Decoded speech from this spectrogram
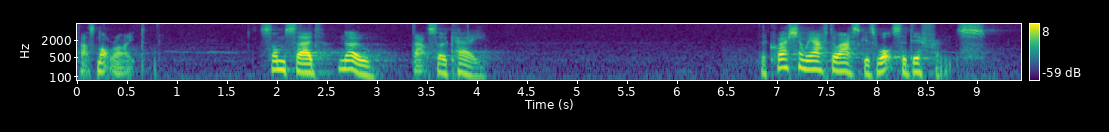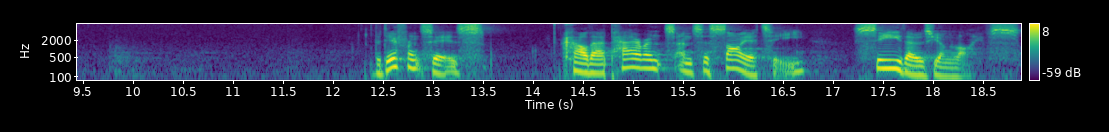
that's not right. Some said, no, that's okay. The question we have to ask is what's the difference? The difference is how their parents and society see those young lives.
